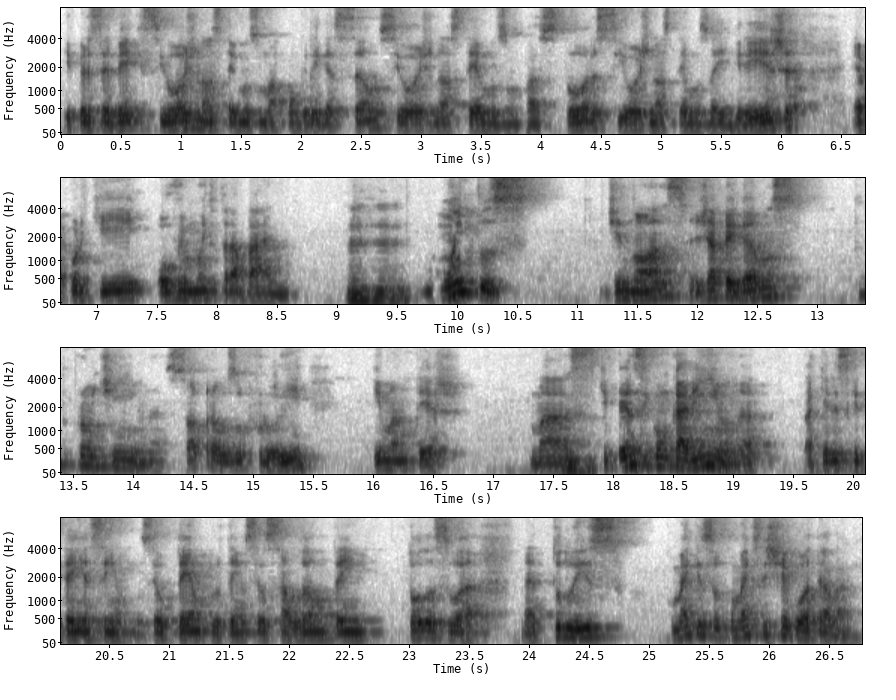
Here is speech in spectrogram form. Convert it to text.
e perceber que se hoje nós temos uma congregação, se hoje nós temos um pastor, se hoje nós temos a igreja, é porque houve muito trabalho. Uhum. Muitos de nós já pegamos tudo prontinho, né? Só para usufruir e manter. Mas uhum. que pense com carinho, né? Aqueles que têm assim o seu templo, tem o seu salão, tem toda a sua, né, tudo isso. Como é que isso, como é que se chegou até lá?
